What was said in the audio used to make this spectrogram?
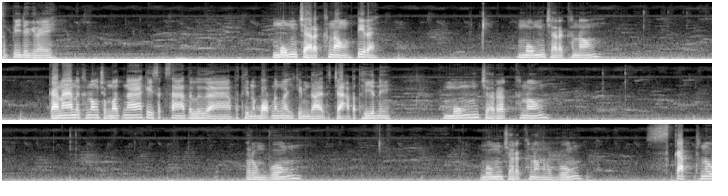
42ដឺក្រេមុំចរិតខ្នងទៀតហើយ មុំចរិតខ្នងកាលណានៅក្នុងចំណុចណាគេសិក្សាទៅលើអាប្រធានបទហ្នឹងហើយគេមិនដែលទៅចាក់ប្រធានទេមុំចរិតខ្នងរង្វង់មុំចរិតក្នុងរង្វង់ស្កាត់ធ្នូ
